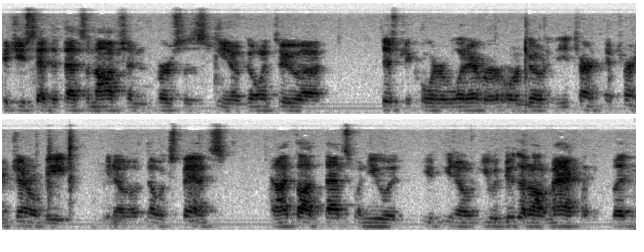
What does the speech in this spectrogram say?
because you said that that's an option versus, you know, going to a district court or whatever, or go to the attorney, attorney general be, you know, at no expense. And I thought that's when you would, you, you know, you would do that automatically. But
